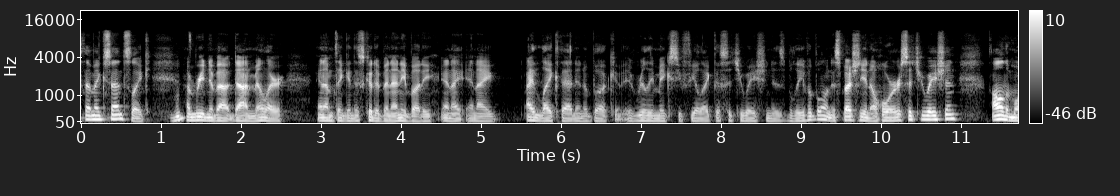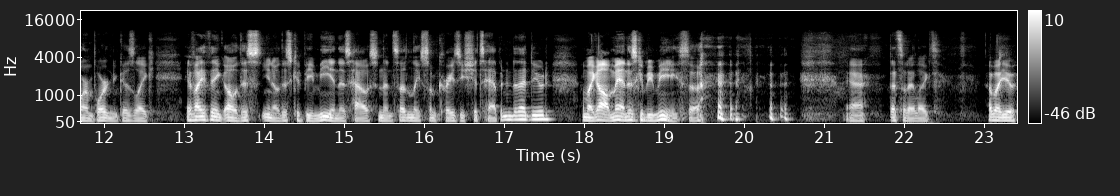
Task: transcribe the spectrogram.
if that makes sense. Like mm-hmm. I'm reading about Don Miller and I'm thinking this could have been anybody and I and I I like that in a book. It really makes you feel like the situation is believable and especially in a horror situation, all the more important because like if I think, "Oh, this, you know, this could be me in this house," and then suddenly some crazy shit's happening to that dude, I'm like, "Oh man, this could be me." So yeah, that's what I liked. How about you?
